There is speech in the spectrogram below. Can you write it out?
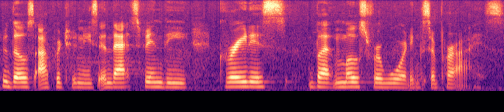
through those opportunities. And that's been the greatest but most rewarding surprise.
